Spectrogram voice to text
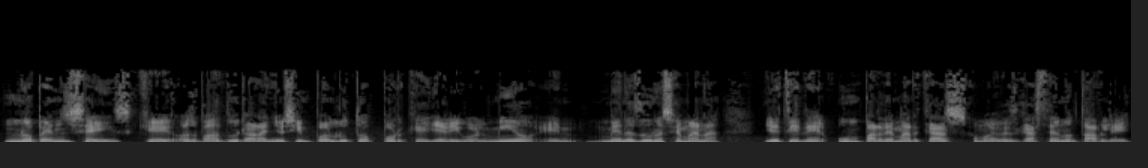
No penséis que os va a durar años impoluto porque ya digo, el mío en menos de una semana ya tiene un par de marcas como de desgaste notable.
